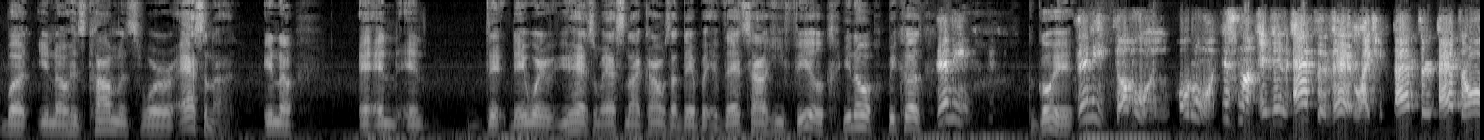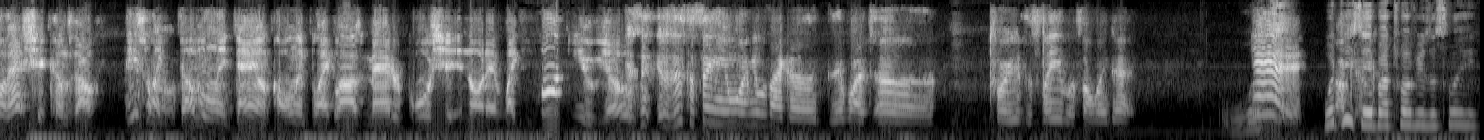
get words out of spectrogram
but you know his comments were asinine. You know, and and, and they, they, were you had some asinine comments out there, but if that's how he feels, you know, because then he go ahead. Then he doubled. Hold on, it's not. And then after that, like after after all that shit comes out, He's like doubling down, calling Black Lives Matter bullshit and all that. Like, fuck you, yo. Is, it, is this the same one? He was like, uh, they watch uh, Twelve Years a Slave or something like that. What? Yeah. What did he say about Twelve Years a Slave?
